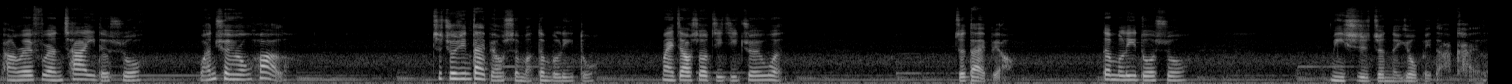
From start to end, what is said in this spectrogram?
庞瑞夫人诧异地说：“完全融化了。这究竟代表什么？”邓布利多、麦教授急急追问。“这代表……”邓布利多说：“密室真的又被打开了。”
